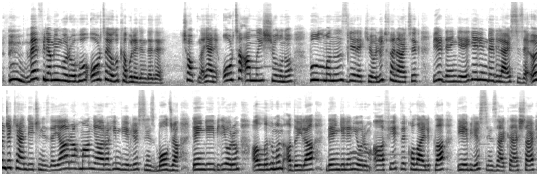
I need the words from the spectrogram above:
ve flamingo ruhu orta yolu kabul edin dedi. Çok yani orta anlayış yolunu bulmanız gerekiyor. Lütfen artık bir dengeye gelin dediler size. Önce kendi içinizde ya Rahman ya Rahim diyebilirsiniz bolca. Dengeyi biliyorum. Allah'ımın adıyla dengeleniyorum. Afiyet ve kolaylıkla diyebilirsiniz arkadaşlar.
